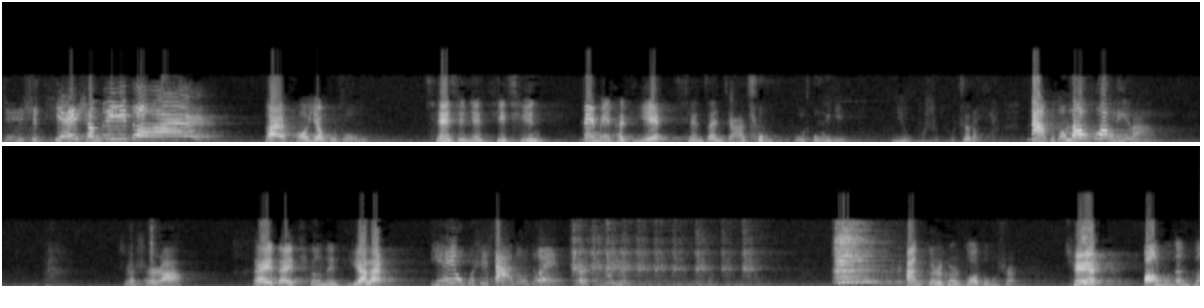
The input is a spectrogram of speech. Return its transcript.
真是天生的一对儿。再好也不中。前些年提亲，妹妹她爹嫌咱家穷，不同意。你又不是不知道，那不都老黄历了？这事儿啊，还得听恁爹来。爹又不是啥都对。哎，对呀，看根根多懂事儿，去帮助恁哥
